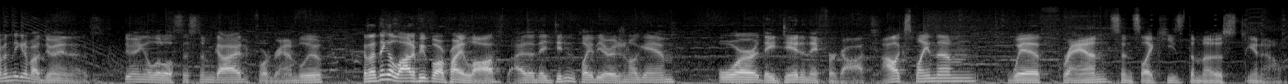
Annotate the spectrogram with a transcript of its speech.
I've been thinking about doing this, doing a little system guide for Granblue, because I think a lot of people are probably lost. Either they didn't play the original game, or they did and they forgot. I'll explain them with Gran, since like he's the most, you know,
